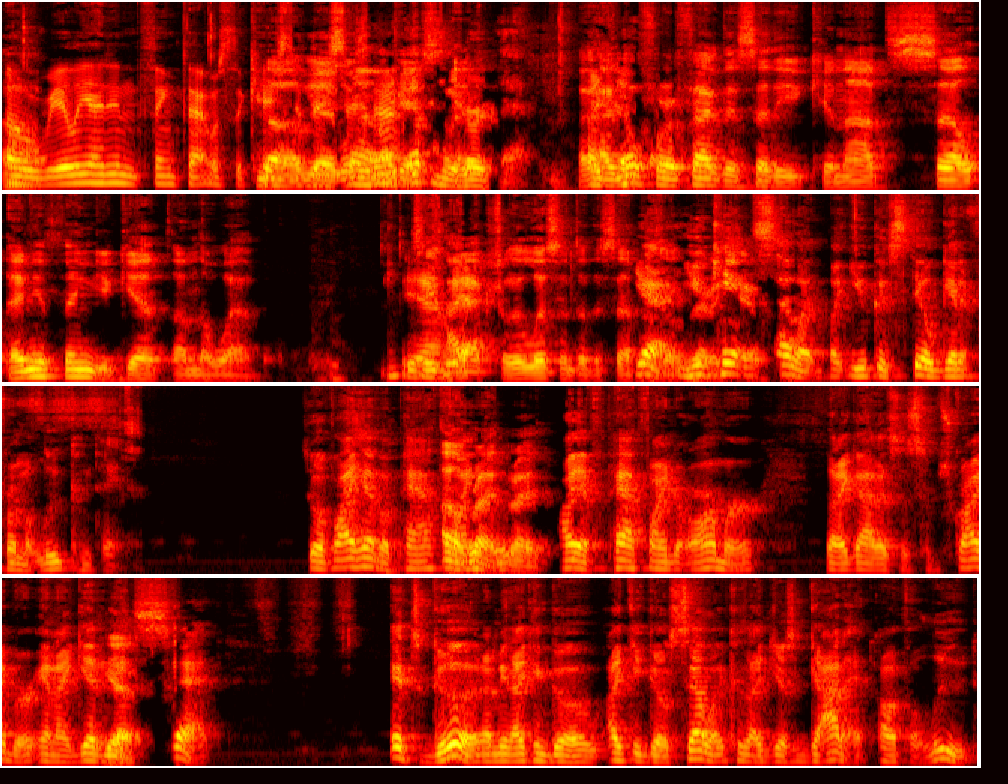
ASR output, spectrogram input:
Oh, uh, really? I didn't think that was the case. No, yeah, I definitely heard that. I, I know for a fact they said you cannot sell anything you get on the web. Yeah, I actually listened to this episode. Yeah, you can't sell it, but you could still get it from a loot container. So if I have a Pathfinder, oh, right, right. I have Pathfinder armor that I got as a subscriber, and I get it yes. set. It's good. I mean, I can go, I could go sell it because I just got it off a of loot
